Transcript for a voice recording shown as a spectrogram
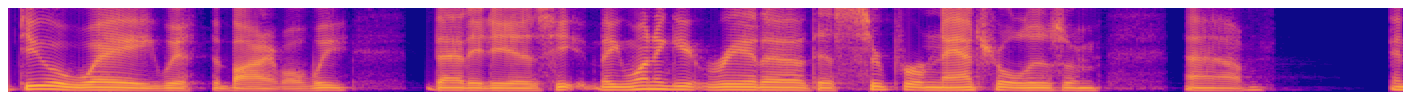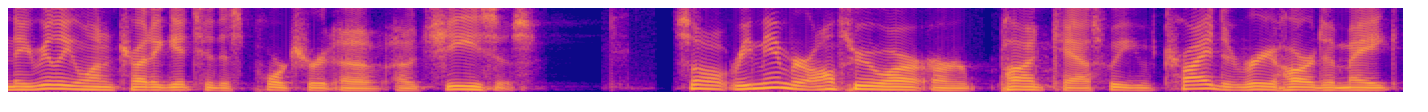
do away with the Bible. We that it is. He, they want to get rid of this supernaturalism, um, and they really want to try to get to this portrait of, of Jesus. So remember, all through our, our podcast, we've tried to, very hard to make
